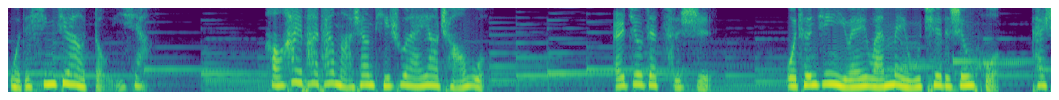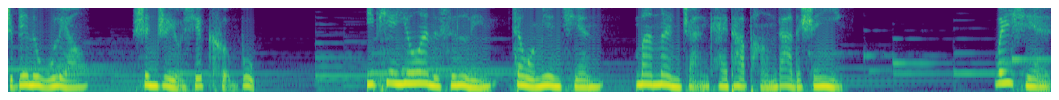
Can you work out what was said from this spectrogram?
我的心就要抖一下，好害怕他马上提出来要炒我。而就在此时，我曾经以为完美无缺的生活开始变得无聊，甚至有些可怖。一片幽暗的森林在我面前慢慢展开它庞大的身影。危险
